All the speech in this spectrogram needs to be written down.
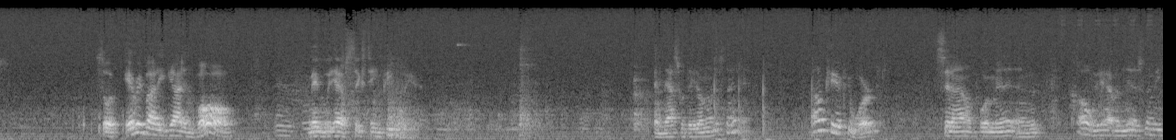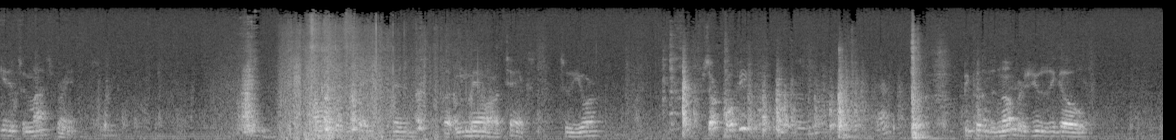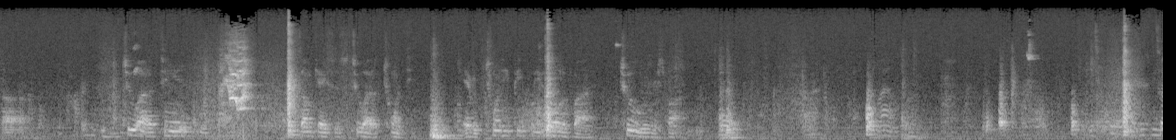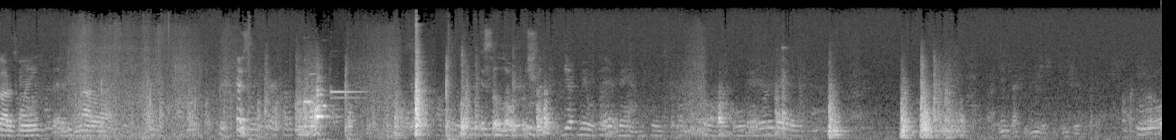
So if everybody got involved, Mhm. maybe we'd have sixteen people here. And that's what they don't understand. I don't care if you work. Sit down for a minute and, oh, we're having this, let me get it to my screen. How much does to send an email or a text to your circle of people? Yeah. Because the numbers usually go, uh, two out of ten, in some cases, two out of twenty. Every twenty people you notify, two will respond. Wow. Two out of twenty, that is not a lot. It's a low percentage. Very, very. You actually use this for teachers. Yeah.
